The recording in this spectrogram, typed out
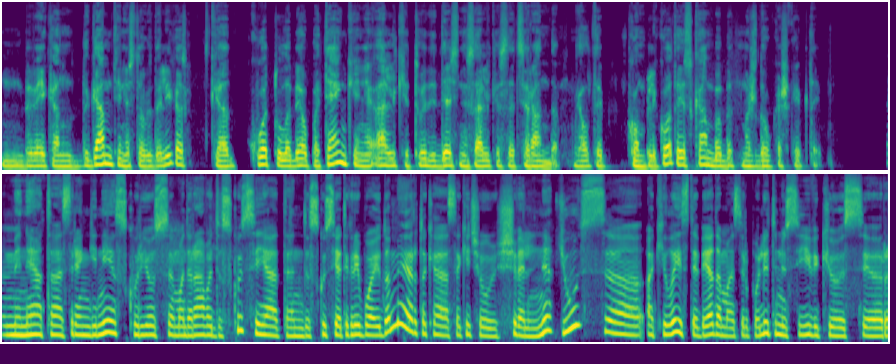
beveik ant gamtinis toks dalykas, kad kuo tu labiau patenkini alkį, tuo didesnis alkis atsiranda. Gal taip komplikuotai skamba, bet maždaug kažkaip taip. Minėtas renginys, kur jūs moderavo diskusiją, ten diskusija tikrai buvo įdomi ir tokia, sakyčiau, švelni. Jūs e, akilai stebėdamas ir politinius įvykius ir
